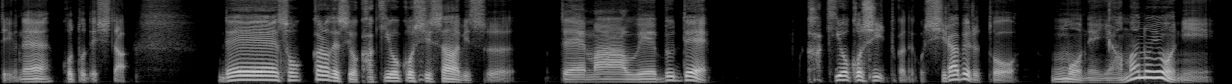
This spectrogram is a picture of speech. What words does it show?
ていうね、ことでした。で、そっからですよ、書き起こしサービス。で、まあ、ウェブで書き起こしとかでこう調べると、もうね、山のように、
